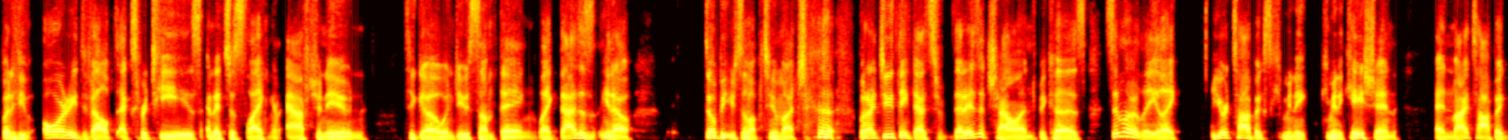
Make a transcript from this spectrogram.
But if you've already developed expertise and it's just like an afternoon to go and do something, like that is, you know, don't beat yourself up too much. but I do think that's that is a challenge because similarly, like your topic's communi- communication, and my topic,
